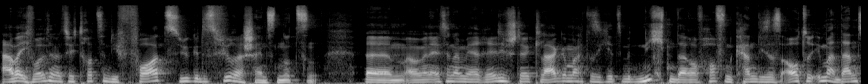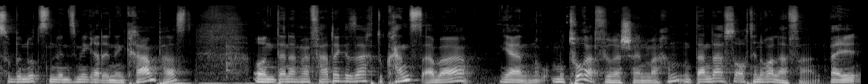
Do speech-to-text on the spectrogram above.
Aber ich wollte natürlich trotzdem die Vorzüge des Führerscheins nutzen. Ähm, aber meine Eltern haben mir relativ schnell klar gemacht, dass ich jetzt mitnichten darauf hoffen kann, dieses Auto immer dann zu benutzen, wenn es mir gerade in den Kram passt. Und dann hat mein Vater gesagt, du kannst aber ja einen Motorradführerschein machen und dann darfst du auch den Roller fahren. Weil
